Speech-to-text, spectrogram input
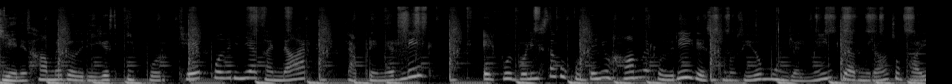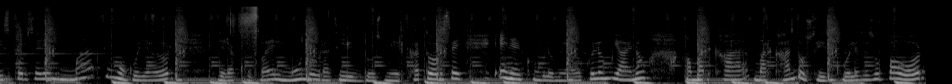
¿Quién es James Rodríguez y por qué podría ganar la Premier League? El futbolista cucuteño James Rodríguez, conocido mundialmente, admirado en su país por ser el máximo goleador de la Copa del Mundo Brasil 2014 en el conglomerado colombiano, ha marcado, marcando seis goles a su favor,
